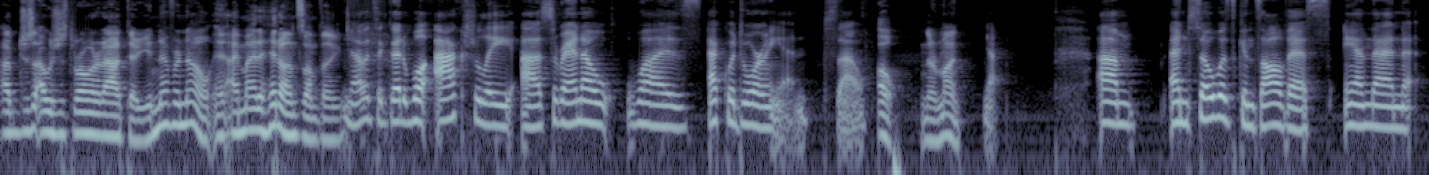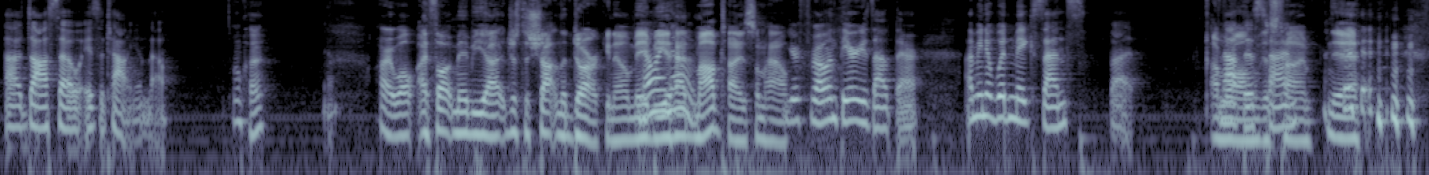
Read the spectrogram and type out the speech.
I'm just, I was just throwing it out there. You never know. I I might have hit on something. No, it's a good. Well, actually, uh, Serrano was Ecuadorian, so Oh, never mind. yeah. Um, and so was Gonzalez, and then uh, Dosso is Italian, though. Okay. All right. Well, I thought maybe uh, just a shot in the dark. You know, maybe I it know. had mob ties somehow. You're throwing theories out there. I mean, it would make sense, but I'm not wrong this this, time. time. Yeah.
